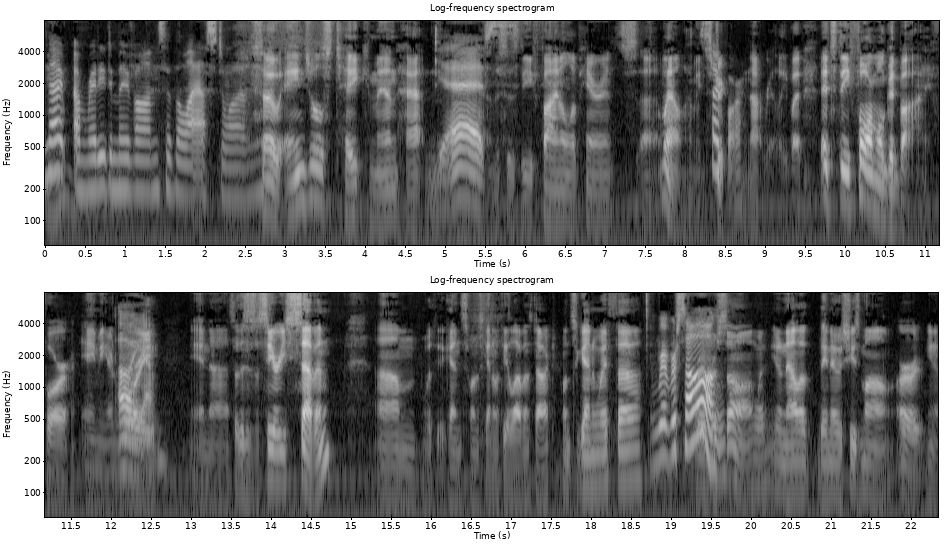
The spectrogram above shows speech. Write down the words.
Nope. I'm ready to move on to the last one. So, Angels Take Manhattan. yes. This is the final appearance. Uh, well, I mean, So strict- far. not really, but it's the formal goodbye for Amy and Rory. Oh, yeah. And uh, so this is a series seven. Um, with again, once again with the eleventh Doctor. Once again with uh, River Song. River Song. When you know now that they know she's mom, or you know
